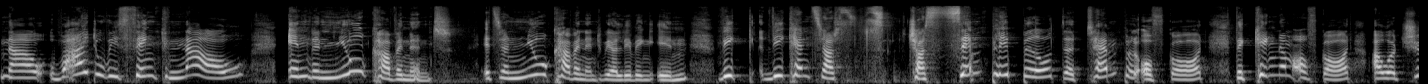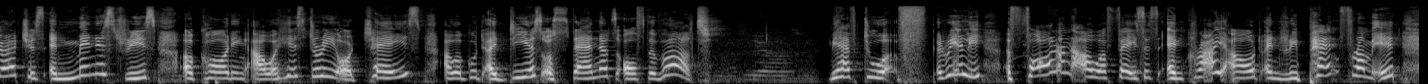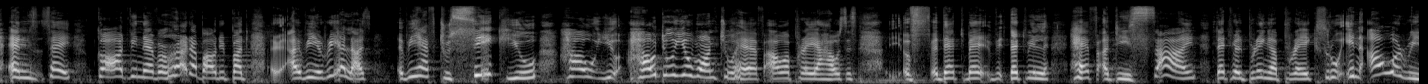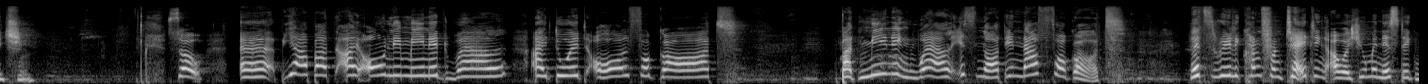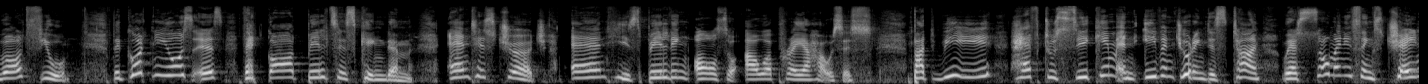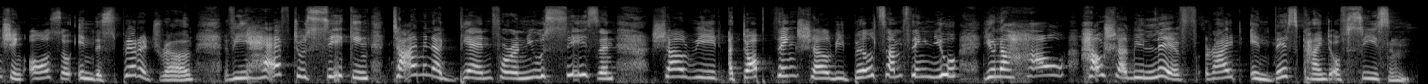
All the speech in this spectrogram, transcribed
Now, why do we think now in the new covenant? It's a new covenant we are living in. We, we can just, just simply build the temple of God, the kingdom of God, our churches and ministries according our history or taste, our good ideas or standards of the world. We have to really fall on our faces and cry out and repent from it and say, God, we never heard about it, but uh, we realize we have to seek you how you how do you want to have our prayer houses that that will have a design that will bring a breakthrough in our region. So uh, yeah but i only mean it well. I do it all for god but meaning well is not enough for God. That's really confronting our humanistic worldview. The good news is that God builds his kingdom and his church, and he's building also our prayer houses. But we have to seek him, and even during this time, where so many things changing also in the spirit realm, we have to seek him time and again for a new season. Shall we adopt things? Shall we build something new? You know, how, how shall we live right in this kind of of season.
